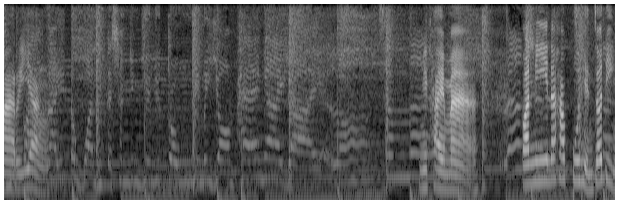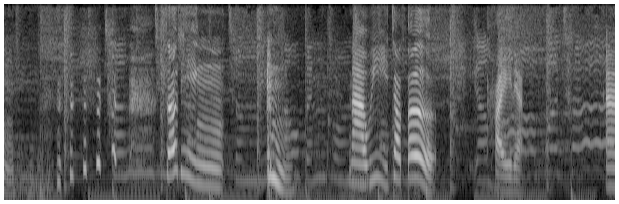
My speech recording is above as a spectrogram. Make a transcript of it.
มาหรือยังมีใครมา วันนี้นะคะปูเห็นเจ้าดิ่ง เจ้าดิ่ง นาวีเจ้าเตอร์ ใครเนี่ย อ่า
